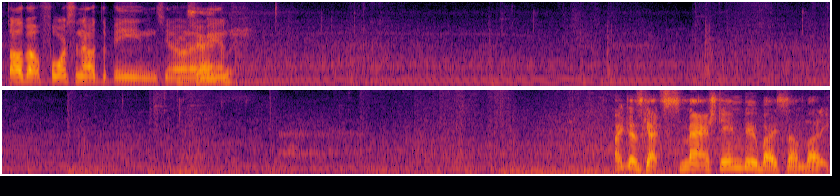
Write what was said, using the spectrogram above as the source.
It's all about forcing out the beans, you know what I mean? I just got smashed into by somebody.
